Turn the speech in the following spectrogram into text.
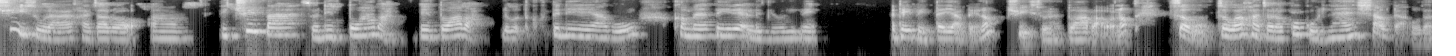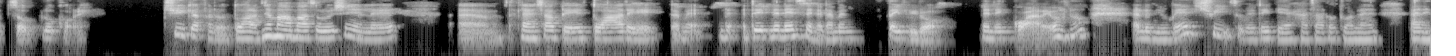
去ဆိုတာအခါကျတော့အမ်ဒီ trip ပါဆိုနေတွားပါနေတွားပါလို့တင်းနေရကို comment ပေးတဲ့အလိုမျိုးနဲ့အတိတ်ပဲတက်ရောက်တယ်နော် tree ဆိုတာတွားပါဗောနော်စုပ်စုပ်ကခါကျတော့ကိုကိုလမ်းလျှောက်တာကိုတော့စုပ်လို့ခေါ်တယ် tree ကခါတော့တွားတာမြန်မာမှာဆိုလို့ရှိရင်လည်းအမ်လမ်းလျှောက်တယ်တွားတယ်ဒါပေမဲ့အတိတ်နည်းနည်းဆင်တယ်ဒါပေမဲ့တိတ်ပြီးတော့ နည်းနည်းကွာတယ်ပေါ့နော်အဲ့လိုမျိုးပဲ tree ဆိုတဲ့ဒိတ်ပြန်ခါကြတော့သူကလမ်းအဲ့နေ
